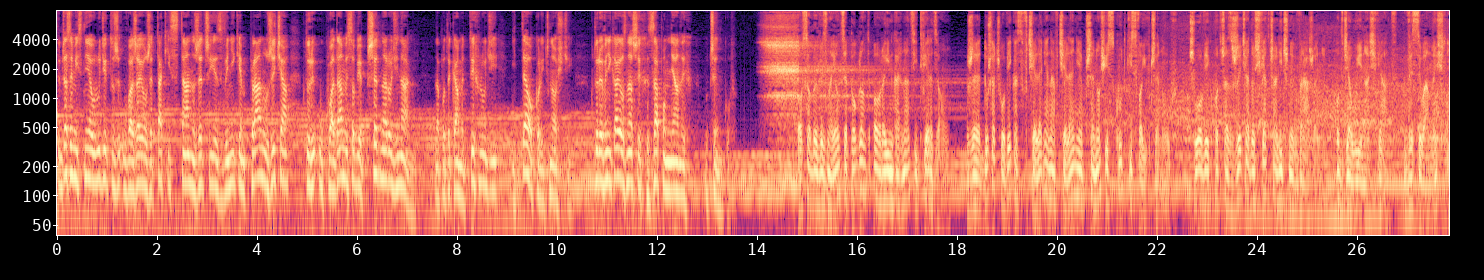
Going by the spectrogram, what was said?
Tymczasem istnieją ludzie, którzy uważają, że taki stan rzeczy jest wynikiem planu życia, który układamy sobie przed narodzinami. Napotykamy tych ludzi i te okoliczności, które wynikają z naszych zapomnianych uczynków. Osoby wyznające pogląd o reinkarnacji twierdzą, że dusza człowieka z wcielenia na wcielenie przenosi skutki swoich czynów. Człowiek podczas życia doświadcza licznych wrażeń, oddziałuje na świat, wysyła myśli,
